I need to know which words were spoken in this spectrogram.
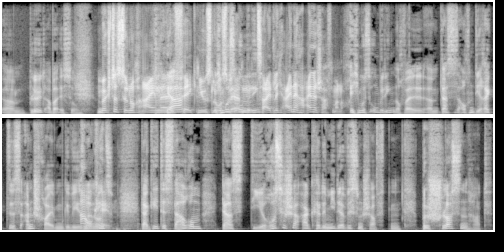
ähm, blöd, aber ist so. Möchtest du noch eine ja, Fake News loswerden? Zeitlich eine, eine schaffen wir noch. Ich muss unbedingt noch, weil ähm, das ist auch ein direktes Anschreiben gewesen ah, okay. an uns. Da geht es darum, dass die russische Akademie der Wissenschaften beschlossen hat,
